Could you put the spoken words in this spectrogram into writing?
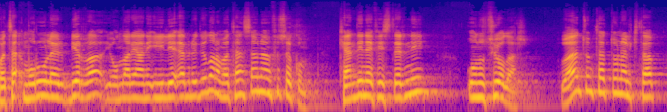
Ve te'murûne birra onlar yani iyiliği emrediyorlar ama tensevne enfusekum. Kendi nefislerini unutuyorlar. Ve entum tetlûnel kitap.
